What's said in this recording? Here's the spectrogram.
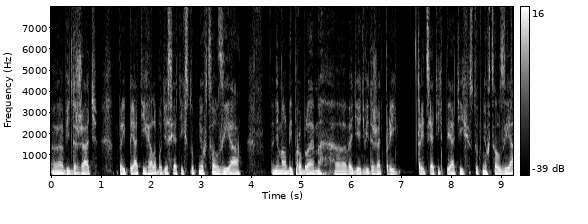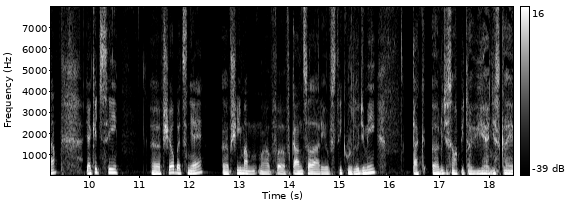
vydržať pri 5 alebo 10 stupňoch Celzia nemal by problém eh, vedieť vydržať pri 35 stupňoch Celzia. Ja keď si eh, všeobecne eh, všímam v, v kanceláriu, v styku s ľuďmi, tak ľudia sa ma pýtajú, je, dneska je,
